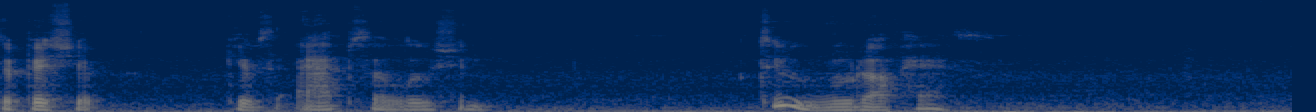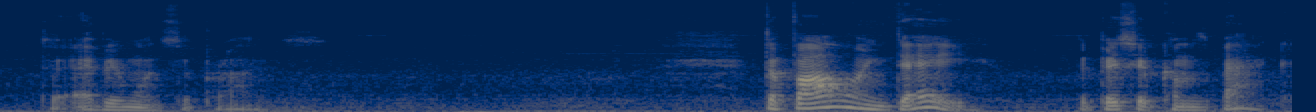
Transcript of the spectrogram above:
the bishop gives absolution to Rudolf Hess, to everyone's surprise. The following day, the bishop comes back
